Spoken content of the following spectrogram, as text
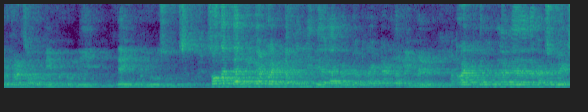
preference of the people only they introduce goods. So that that will be attracted definitely they, that will be attracted the people. Attracted the people and uh, the consumers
